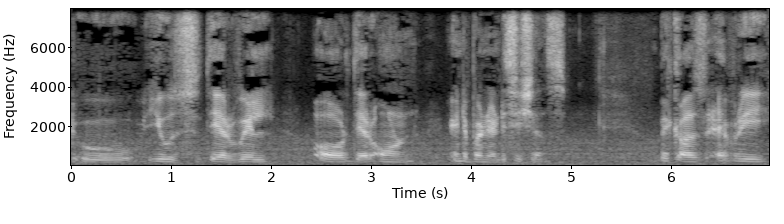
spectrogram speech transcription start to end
to use their will or their own independent decisions because every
